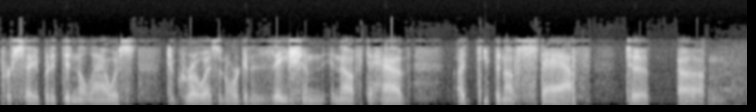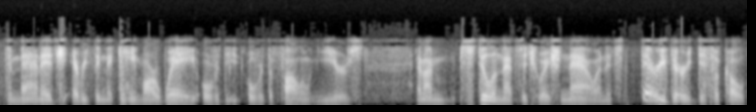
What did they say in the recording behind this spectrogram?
per se, but it didn't allow us to grow as an organization enough to have a deep enough staff to um, to manage everything that came our way over the over the following years. And I'm still in that situation now, and it's very very difficult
